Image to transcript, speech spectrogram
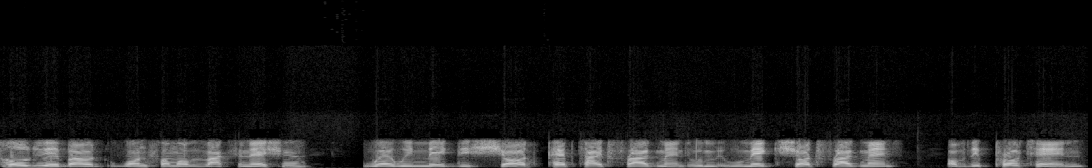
told you about one form of vaccination where we make the short peptide fragment, we, make short fragments of the protein.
